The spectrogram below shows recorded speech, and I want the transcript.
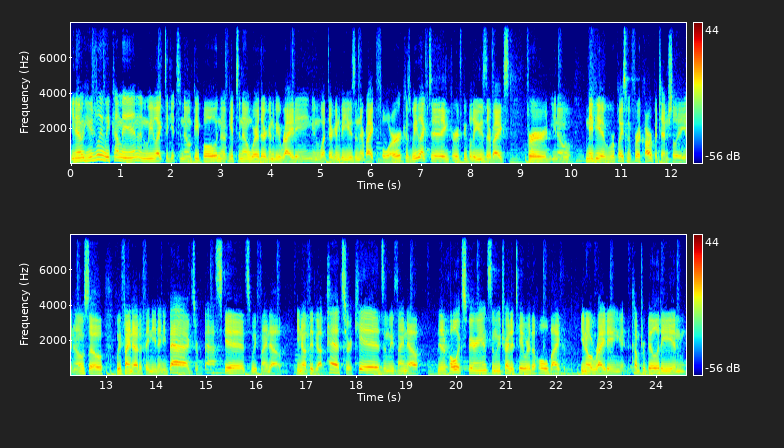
You know, usually we come in and we like to get to know people, get to know where they're going to be riding and what they're going to be using their bike for, because we like to encourage people to use their bikes for, you know, maybe a replacement for a car potentially, you know. So we find out if they need any bags or baskets. We find out, you know, if they've got pets or kids, and we find out their whole experience, and we try to tailor the whole bike, you know, riding comfortability and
